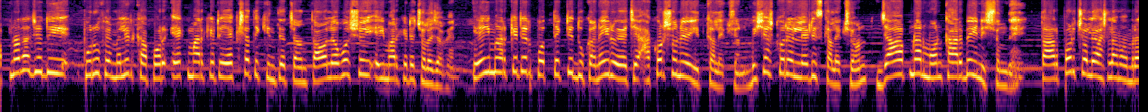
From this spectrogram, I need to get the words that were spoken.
আপনারা যদি পুরো ফ্যামিলির কাপড় এক মার্কেটে একসাথে কিনতে চান, তাহলে অবশ্যই এই মার্কেটে চলে যাবেন। এই মার্কেটের প্রত্যেকটি দোকানেই রয়েছে আকর্ষণীয় ঈদ কালেকশন, বিশেষ করে লেডিস কালেকশন, যা আপনার মন কাড়বেই নিঃসন্দেহে। তারপর চলে আসলাম আমরা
